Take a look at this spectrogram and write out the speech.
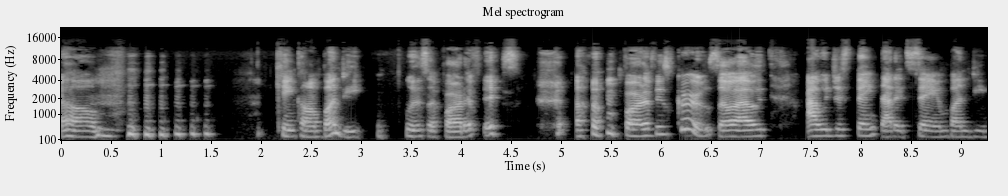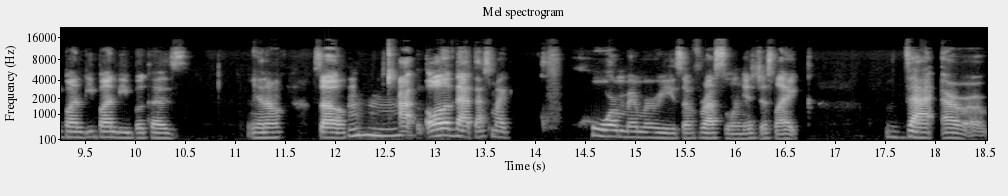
um, King Kong Bundy was a part of his um, part of his crew. So I would I would just think that it's saying Bundy, Bundy, Bundy because you know. So mm-hmm. I, all of that that's my core memories of wrestling is just like that era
